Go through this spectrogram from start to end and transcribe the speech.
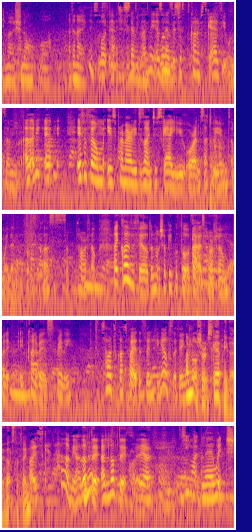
emotional or I don't know. What- it's just everything. I think as long as it just kind of scares you on some. I I think if, if a film is primarily designed to scare you or unsettle you in some way, then probably class this as a horror film. Like Cloverfield, I'm not sure people thought of that as a horror film, but it, it kind of is, really. It's hard to classify it as anything else, I think. I'm not sure it scared me though. That's the thing. Oh, it scared the hell out of me. I loved it. I loved it. Yeah. Did you like Blair Witch?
